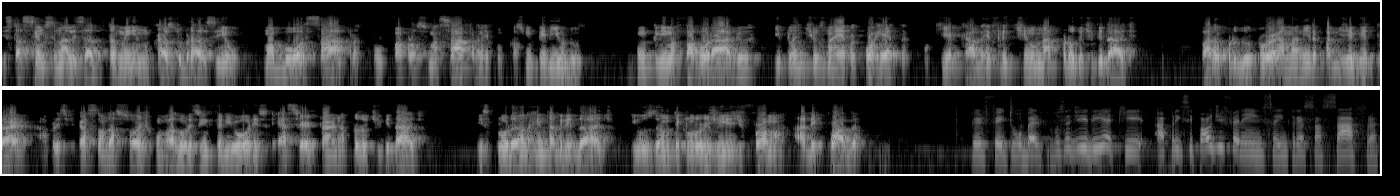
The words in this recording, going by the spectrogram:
está sendo sinalizado também, no caso do Brasil, uma boa safra para a próxima safra, né, para o próximo período, com clima favorável e plantios na época correta, o que acaba refletindo na produtividade. Para o produtor, a maneira de evitar a precificação da soja com valores inferiores é acertar na produtividade, explorando a rentabilidade e usando tecnologias de forma adequada. Perfeito, Roberto. Você diria que a principal diferença entre essa safra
